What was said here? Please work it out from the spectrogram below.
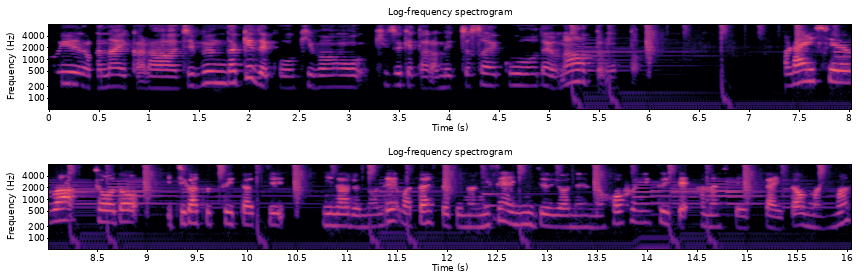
そういうのがないから、自分だけでこう基盤を築けたらめっちゃ最高だよなって思った。来週はちょうど1月1日になるので、私たちの2024年の抱負について話していきたいと思います。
